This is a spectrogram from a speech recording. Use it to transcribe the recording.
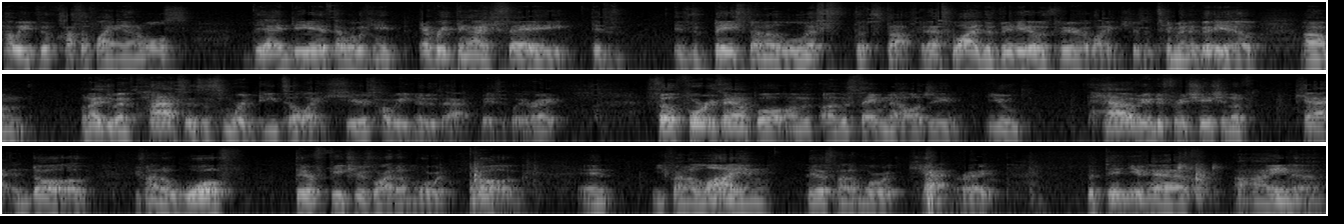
how we classify animals, the idea is that we're looking at everything I say is is based on a list of stuff. And that's why the video is very like, here's a 10 minute video. Um, when I do my classes, it's more detail, like here's how we do that, basically, right? So for example, on the, on the same analogy, you have your differentiation of cat and dog. You find a wolf, their features line up more with dog. And you find a lion, theirs line up more with cat, right? But then you have a hyena,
